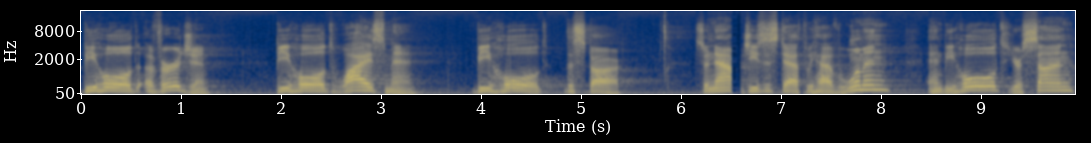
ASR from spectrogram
Behold, a virgin. Behold, wise men. Behold, the star. So now, Jesus' death, we have woman, and behold, your son,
